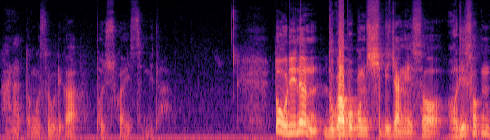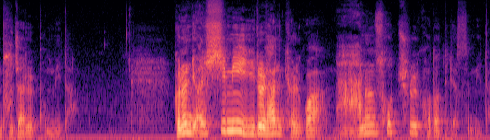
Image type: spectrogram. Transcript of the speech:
않았던 것을 우리가 볼 수가 있습니다. 또 우리는 누가복음 12장에서 어리석은 부자를 봅니다. 그는 열심히 일을 한 결과 많은 소출을 거둬들였습니다.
